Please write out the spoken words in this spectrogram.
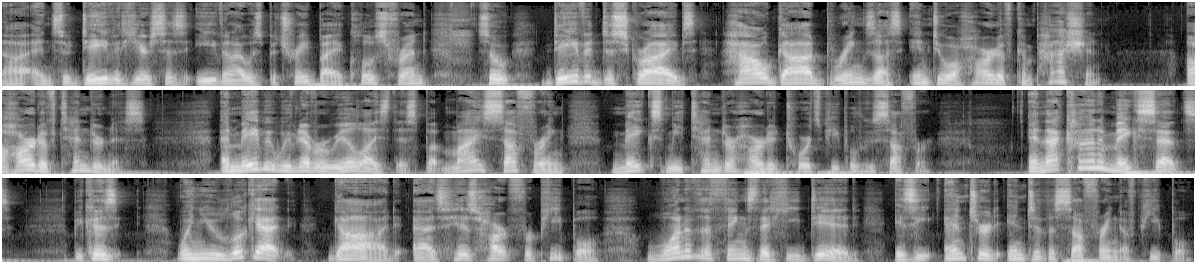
Uh, and so David here says, Even I was betrayed by a close friend. So David describes how God brings us into a heart of compassion, a heart of tenderness. And maybe we've never realized this, but my suffering makes me tenderhearted towards people who suffer. And that kind of makes sense because when you look at God as his heart for people, one of the things that he did is he entered into the suffering of people.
